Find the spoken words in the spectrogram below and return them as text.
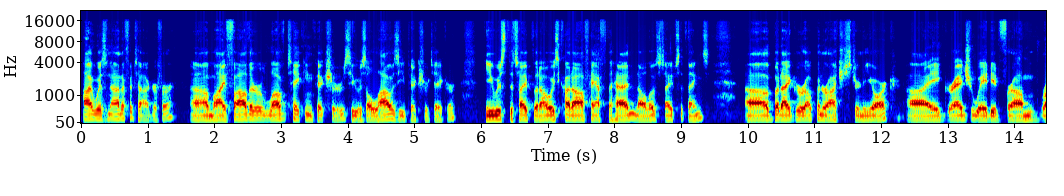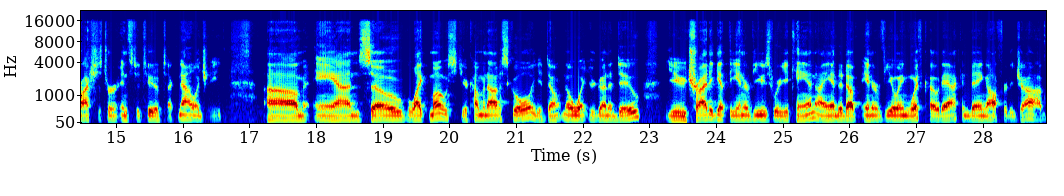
I was not a photographer. Uh, my father loved taking pictures. He was a lousy picture taker. He was the type that always cut off half the head and all those types of things. Uh, but I grew up in Rochester, New York. I graduated from Rochester Institute of Technology um, and so, like most, you're coming out of school, you don't know what you're going to do. You try to get the interviews where you can. I ended up interviewing with Kodak and being offered a job.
